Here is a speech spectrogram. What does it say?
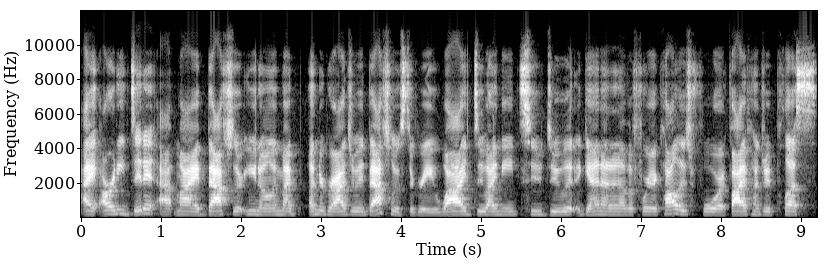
I already did it at my bachelor, you know, in my undergraduate bachelor's degree. Why do I need to do it again at another four-year college for 500 plus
